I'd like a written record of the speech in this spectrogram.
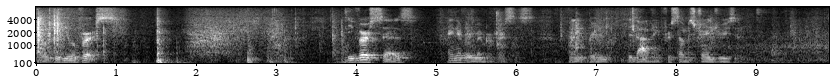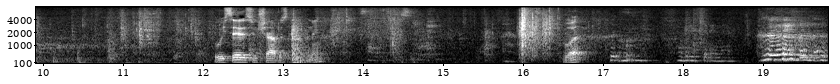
I will give you a verse. The verse says, I never remember verses in the davening for some strange reason. But we say this in Shabbos davening. What? Nobody's sitting there.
